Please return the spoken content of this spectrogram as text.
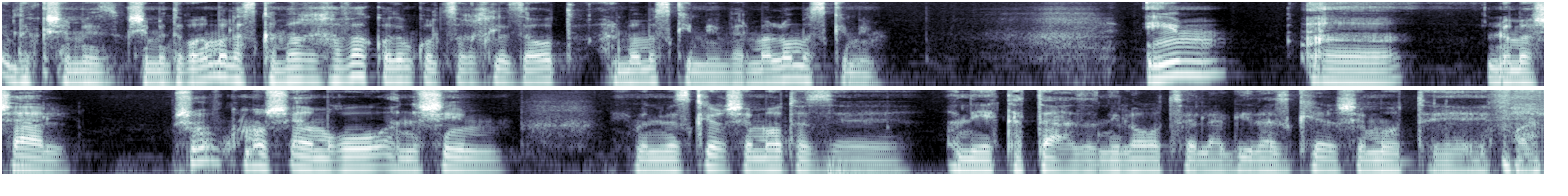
אבל כשמדברים על הסכמה רחבה, קודם כל צריך לזהות על מה מסכימים ועל מה לא מסכימים. אם, uh, למשל, שוב, כמו שאמרו אנשים, אם אני מזכיר שמות, אז uh, אני אקטע, אז אני לא רוצה להגיד, להזכיר שמות, uh, אפרת.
